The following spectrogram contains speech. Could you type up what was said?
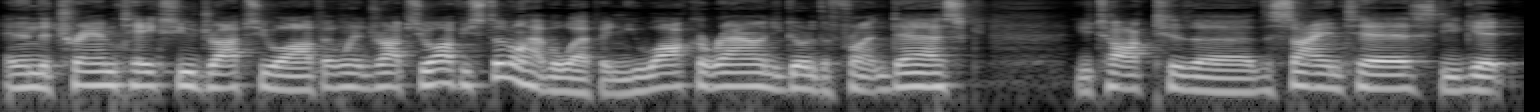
and then the tram takes you, drops you off, and when it drops you off, you still don't have a weapon. You walk around, you go to the front desk, you talk to the the scientist, you get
